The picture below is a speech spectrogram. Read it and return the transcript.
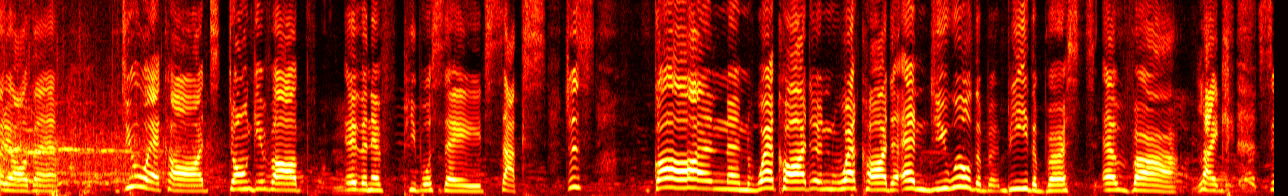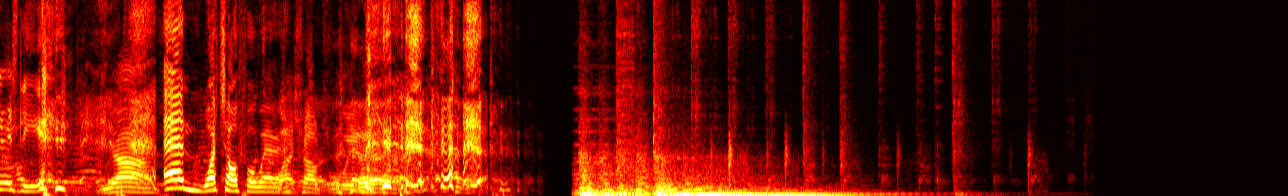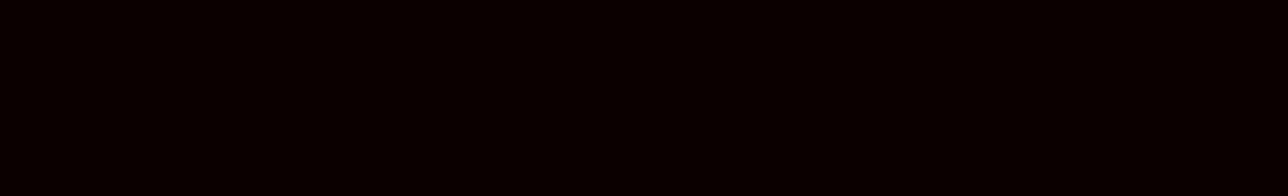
Everybody out there, do work hard. Don't give up, even if people say it sucks. Just go on and work hard and work hard, and you will the, be the best ever. Like seriously. Yeah. and watch out for wearing. Watch out for it.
